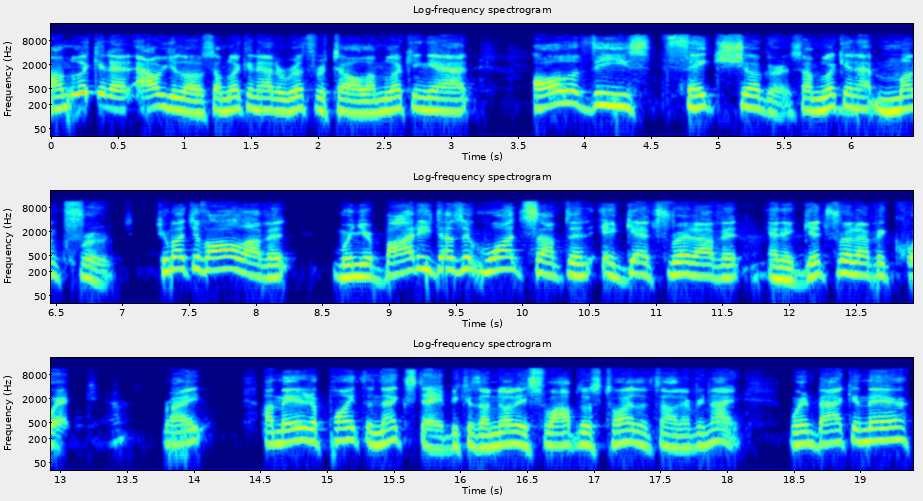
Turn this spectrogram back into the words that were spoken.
I'm looking at allulose. I'm looking at erythritol. I'm looking at all of these fake sugars. I'm looking at monk fruit. Too much of all of it. When your body doesn't want something, it gets rid of it and it gets rid of it quick. Right? I made it a point the next day because I know they swab those toilets out every night went back in there,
